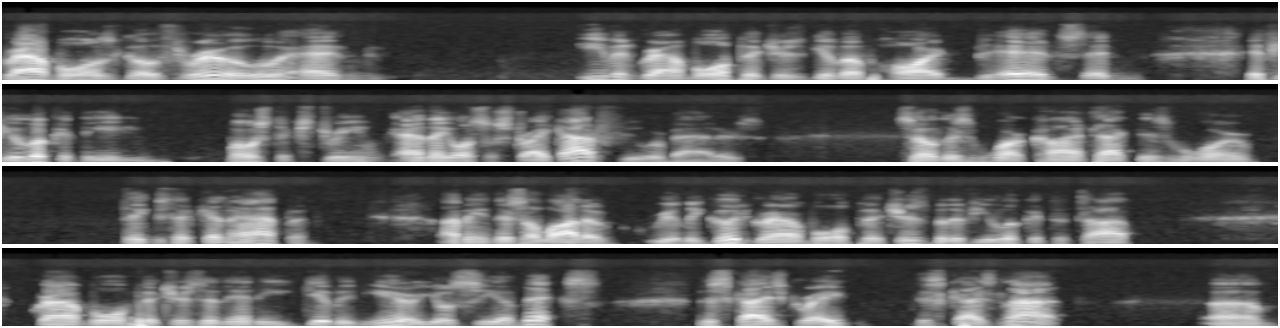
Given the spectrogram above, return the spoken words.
ground balls go through and even ground ball pitchers give up hard hits. And if you look at the most extreme, and they also strike out fewer batters. So there's more contact, there's more things that can happen. I mean, there's a lot of really good ground ball pitchers, but if you look at the top ground ball pitchers in any given year, you'll see a mix. This guy's great, this guy's not. Um,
